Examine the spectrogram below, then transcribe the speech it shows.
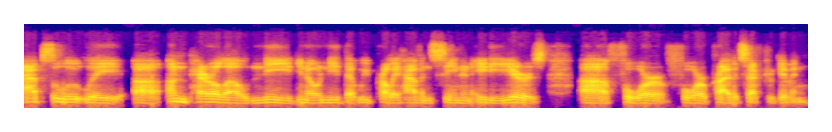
absolutely uh, unparalleled need, you know, a need that we probably haven't seen in 80 years uh, for for private sector giving.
